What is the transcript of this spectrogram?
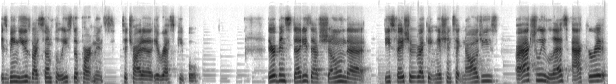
is being used by some police departments to try to arrest people. There have been studies that have shown that these facial recognition technologies are actually less accurate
